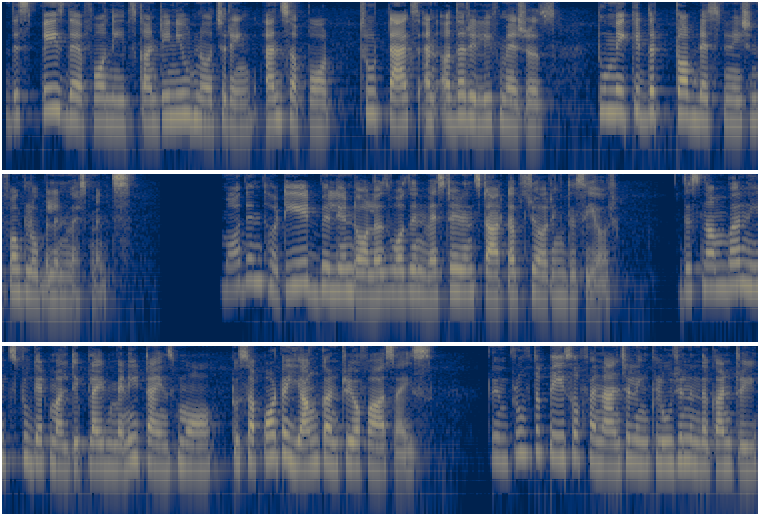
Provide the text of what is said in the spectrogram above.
This space therefore needs continued nurturing and support through tax and other relief measures to make it the top destination for global investments. More than $38 billion was invested in startups during this year. This number needs to get multiplied many times more to support a young country of our size. To improve the pace of financial inclusion in the country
